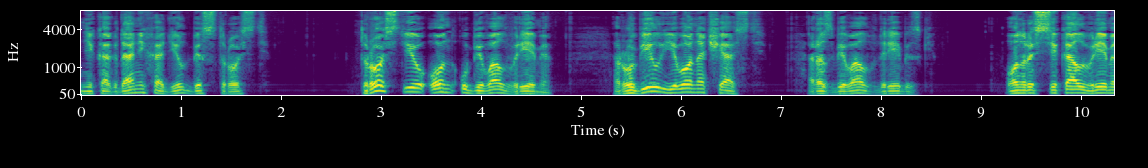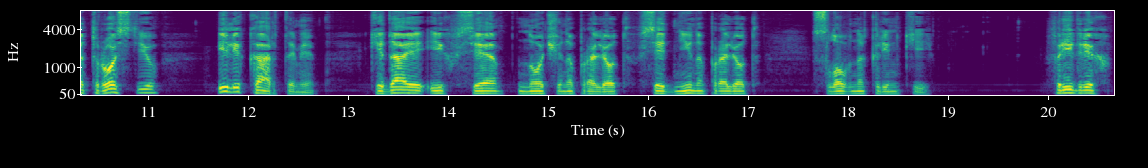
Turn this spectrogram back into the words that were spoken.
никогда не ходил без трости. Тростью он убивал время, рубил его на части, разбивал вдребезги. Он рассекал время тростью или картами, кидая их все ночи напролет, все дни напролет, словно клинки. Фридрих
